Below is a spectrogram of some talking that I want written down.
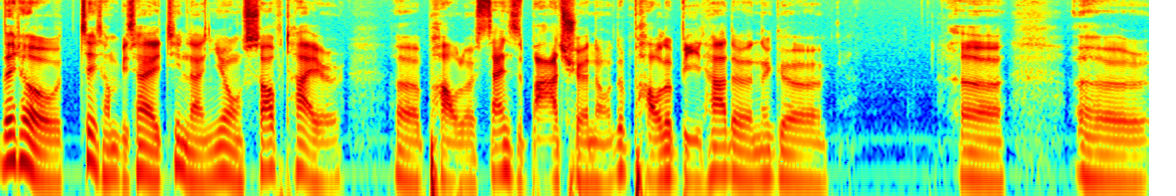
，Vettel 这场比赛竟然用 Soft Tire 呃跑了三十八圈哦，都跑得比他的那个呃。呃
